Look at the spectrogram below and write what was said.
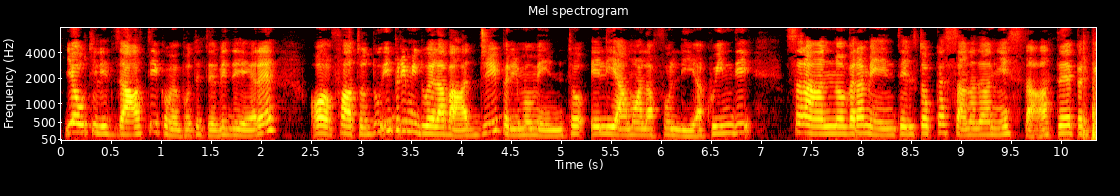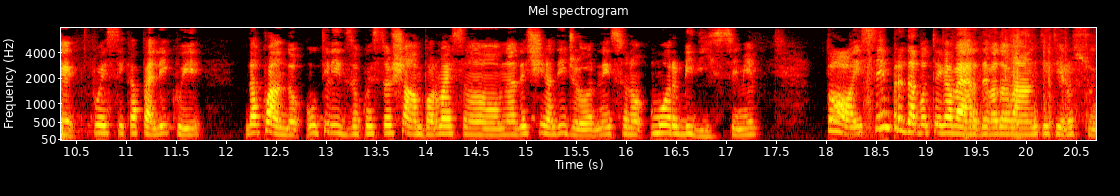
Li ho utilizzati, come potete vedere, ho fatto i primi due lavaggi per il momento e li amo alla follia, quindi saranno veramente il toccasana della mia estate perché questi capelli qui da quando utilizzo questo shampoo ormai sono una decina di giorni sono morbidissimi. Poi sempre da Bottega Verde vado avanti tiro su.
